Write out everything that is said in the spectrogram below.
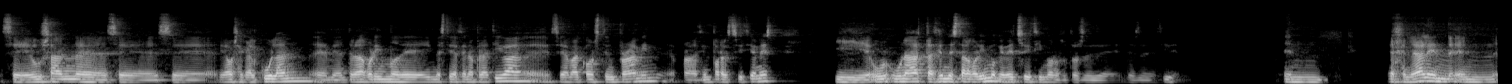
se usan, eh, se, digamos, se calculan mediante un algoritmo de investigación operativa, se llama Constant Programming, programación por restricciones, y una adaptación de este algoritmo que de hecho hicimos nosotros desde, desde Decide general en,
